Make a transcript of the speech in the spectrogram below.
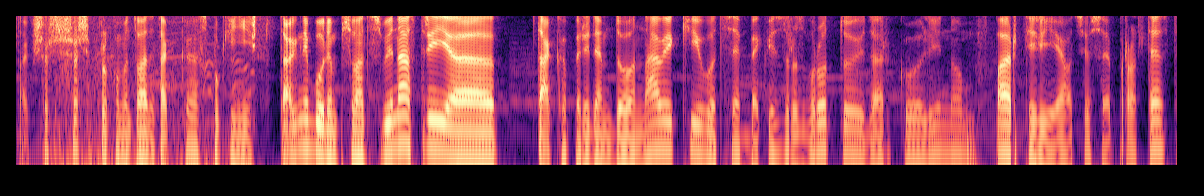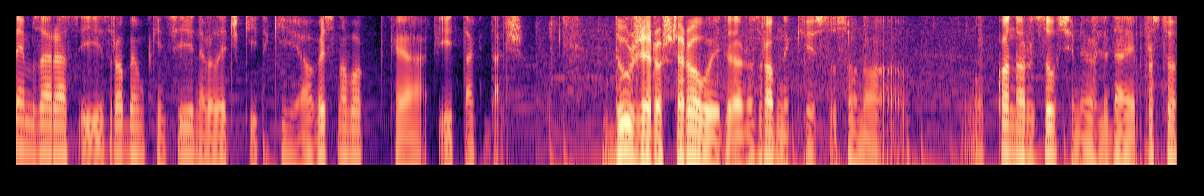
Так, що, що ще прокоментувати так е, спокійніше? Так, не будемо псувати собі настрій. Е, так, перейдемо до навиків. Це беквіз з розвороту, удар коліном в партері. Оце все протестуємо зараз і зробимо в кінці невеличкий такий е, висновок е, і так далі. Дуже розчаровують розробники стосовно. Ну, Конор зовсім не виглядає. Просто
